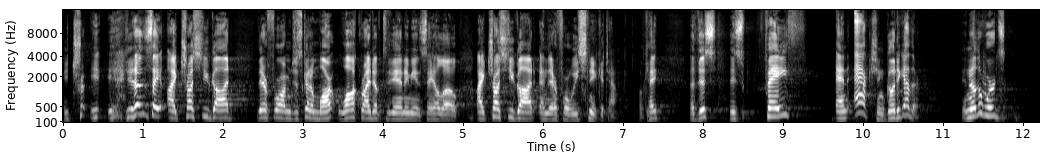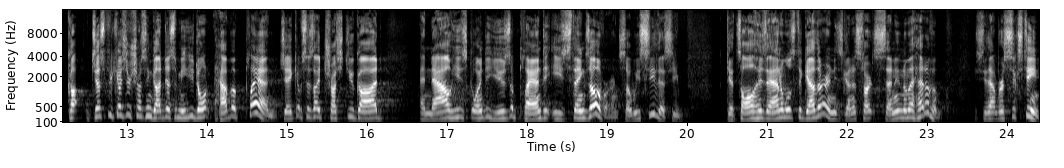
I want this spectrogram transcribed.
He, tr- he, he doesn't say, I trust you, God, therefore I'm just going to walk right up to the enemy and say hello. I trust you, God, and therefore we sneak attack. Okay? Now this is faith and action go together. In other words, God, just because you're trusting God doesn't mean you don't have a plan. Jacob says, I trust you, God, and now he's going to use a plan to ease things over. And so we see this. He gets all his animals together and he's going to start sending them ahead of him. You see that verse 16.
